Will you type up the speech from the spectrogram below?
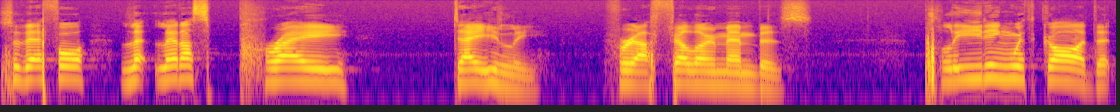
So, therefore, let, let us pray daily for our fellow members, pleading with God that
